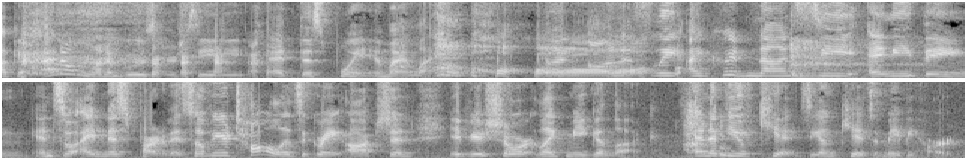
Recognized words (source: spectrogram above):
Okay, I don't want a booster seat at this point in my life. But honestly, I could not see anything. And so I missed part of it. So if you're tall, it's a great option. If you're short like me, good luck. And if you have kids, young kids, it may be hard.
